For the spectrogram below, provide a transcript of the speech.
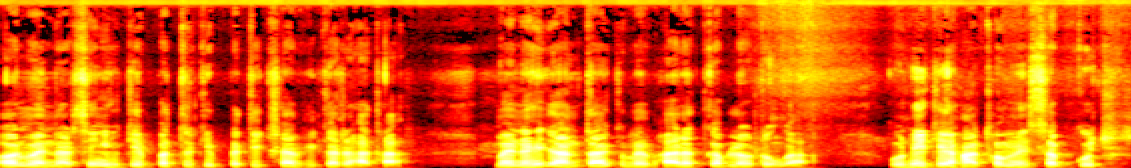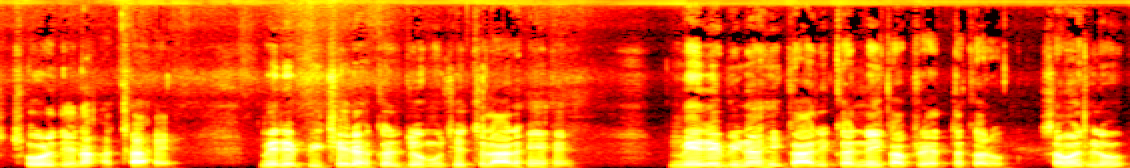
और मैं नरसिंह के पत्र की प्रतीक्षा भी कर रहा था। मैं नहीं जानता कि मैं भारत कब लौटूँगा। उन्हीं के हाथों में सब कुछ छोड़ देना अच्छा है। मेरे पीछे रहकर जो मुझे चला रहे हैं, मेरे बिना ही कार्य करने का प्रयत्न करो। समझ लो,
